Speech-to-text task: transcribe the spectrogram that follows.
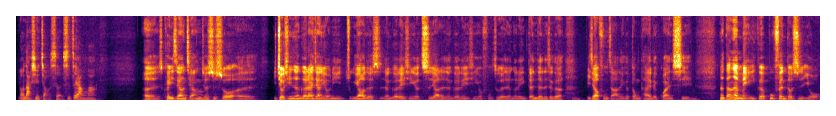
有哪些角色，是这样吗？呃，可以这样讲，嗯、就是说，呃，以九型人格来讲，有你主要的人格类型，有次要的人格类型，有辅助的人格类型等等的这个比较复杂的一个动态的关系。嗯、那当然，每一个部分都是有。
